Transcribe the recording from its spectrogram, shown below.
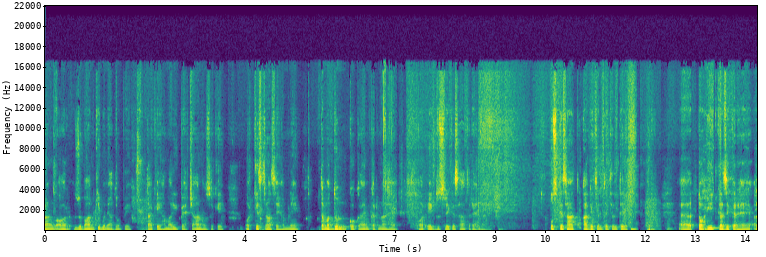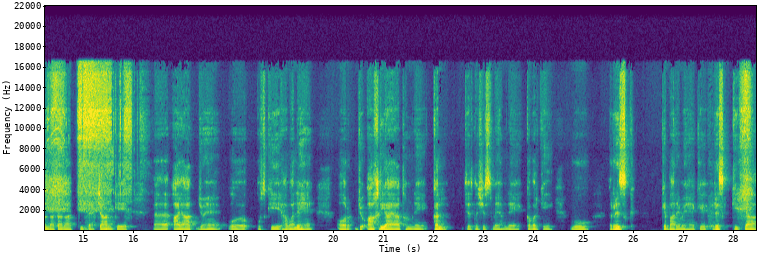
رنگ اور زبان کی بنیادوں پہ تاکہ ہماری پہچان ہو سکے اور کس طرح سے ہم نے تمدن کو قائم کرنا ہے اور ایک دوسرے کے ساتھ رہنا ہے۔ اس کے ساتھ آگے چلتے چلتے توحید کا ذکر ہے، اللہ تعالیٰ کی پہچان کے آیات جو ہیں اس کی حوالے ہیں۔ اور جو آخری آیات ہم نے کل جس نشست میں ہم نے کور کی، وہ رزق کے بارے میں ہے کہ رزق کی کیا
